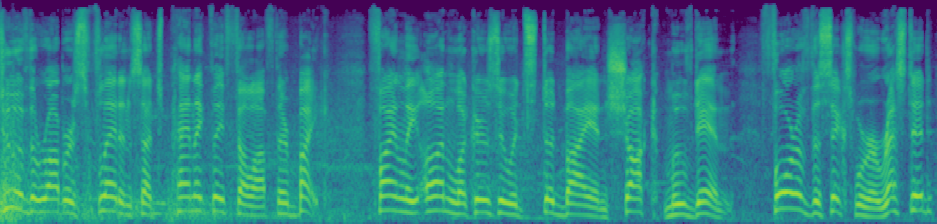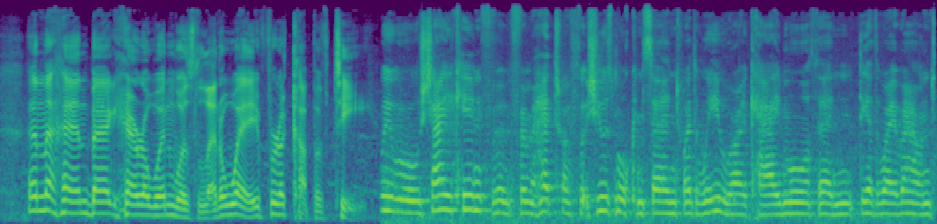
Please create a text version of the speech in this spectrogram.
Two of the robbers fled in such panic they fell off their bike. Finally, onlookers who had stood by in shock moved in. Four of the six were arrested, and the handbag heroine was led away for a cup of tea. We were all shaking from, from head to our foot. She was more concerned whether we were okay more than the other way around.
